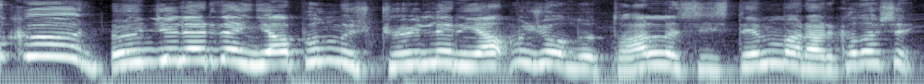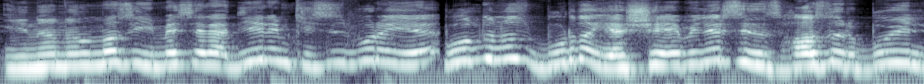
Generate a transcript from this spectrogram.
bakın. Öncelerden yapılmış köylülerin yapmış olduğu tarla sistemi var arkadaşlar. İnanılmaz iyi. Mesela diyelim ki siz burayı buldunuz. Burada yaşayabilirsiniz. Hazır build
